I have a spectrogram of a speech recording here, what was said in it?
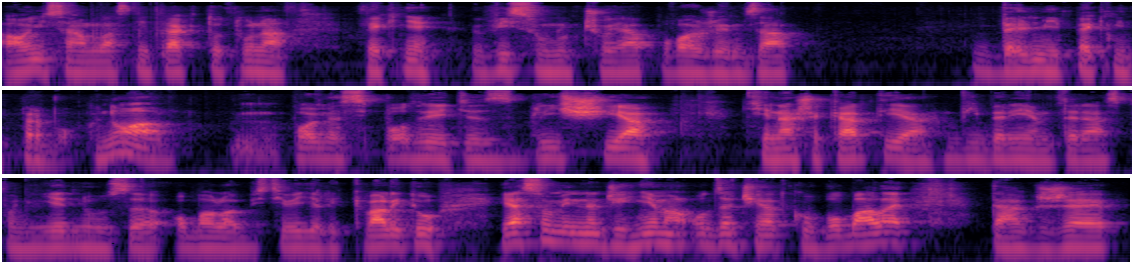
a oni sa vám vlastne takto tu na pekne vysunú, čo ja považujem za veľmi pekný prvok. No a poďme si pozrieť zbližšia tie naše karty a vyberiem teda aspoň jednu z obalov, aby ste videli kvalitu. Ja som ináč ich nemal od začiatku v obale, takže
